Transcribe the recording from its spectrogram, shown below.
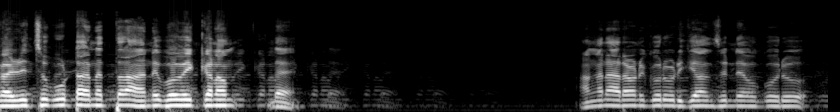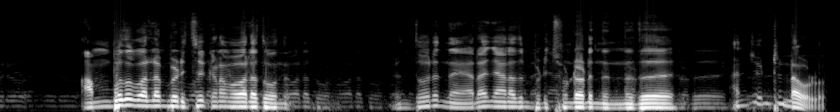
കഴിച്ചു കൂട്ടാൻ എത്ര അനുഭവിക്കണം അല്ലേ? അങ്ങനെ അരമണിക്കൂർ പിടിക്കാന്ന് വെച്ചിട്ടുണ്ടെങ്കിൽ നമുക്ക് ഒരു അമ്പത് കൊല്ലം പിടിച്ചിരിക്കണ പോലെ തോന്നും. എന്തോരം നേരം ഞാനത് പിടിച്ചുകൊണ്ട് അവിടെ നിന്നത്? അഞ്ചു മിനിറ്റ് ഉണ്ടാവുള്ളൂ.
